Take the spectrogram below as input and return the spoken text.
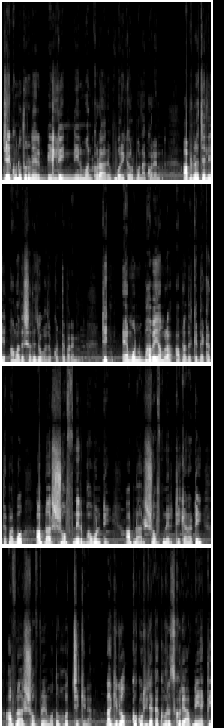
যে কোনো ধরনের বিল্ডিং নির্মাণ করার পরিকল্পনা করেন। আপনারা চাইলে আমাদের সাথে যোগাযোগ করতে পারেন। ঠিক এমনভাবে আমরা আপনাদেরকে দেখাতে পারব আপনার স্বপ্নের ভবনটি, আপনার স্বপ্নের ঠিকানাটি, আপনার স্বপ্নের মতো হচ্ছে কিনা। নাকি লক্ষ কোটি টাকা খরচ করে আপনি একটি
